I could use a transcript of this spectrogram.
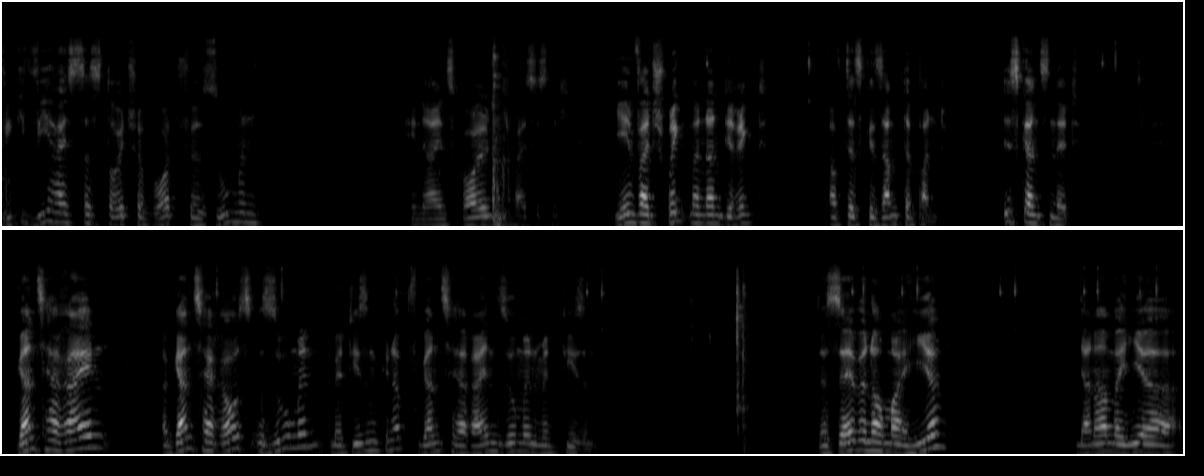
Wie, wie heißt das deutsche Wort für zoomen? Hinein scrollen, ich weiß es nicht. Jedenfalls springt man dann direkt auf das gesamte Band. Ist ganz nett. Ganz herein, ganz heraus zoomen mit diesem Knopf, ganz herein zoomen mit diesem. Dasselbe nochmal hier. Dann haben wir hier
